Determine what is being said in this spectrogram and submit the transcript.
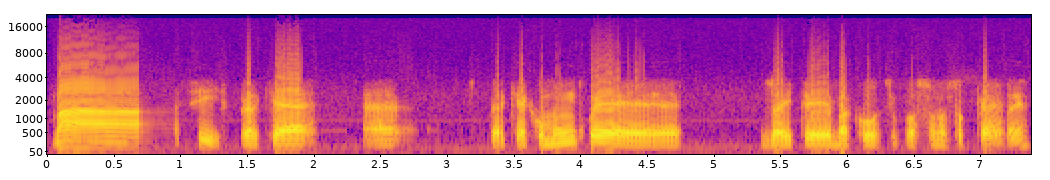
Ma sì, perché, perché comunque Jaite e Bacò si possono toccare,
